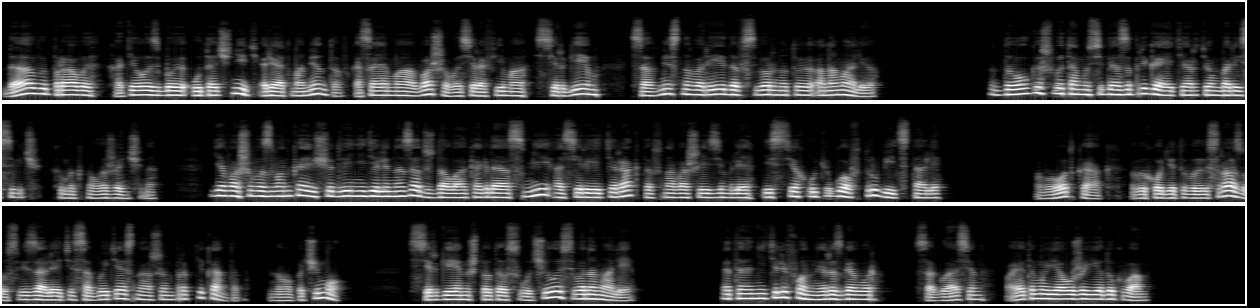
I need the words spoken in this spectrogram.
Да, вы правы. Хотелось бы уточнить ряд моментов касаемо вашего Серафима с Сергеем совместного рейда в свернутую аномалию. «Долго ж вы там у себя запрягаете, Артем Борисович», — хмыкнула женщина. «Я вашего звонка еще две недели назад ждала, когда СМИ о серии терактов на вашей земле из всех утюгов трубить стали». «Вот как. Выходит, вы сразу связали эти события с нашим практикантом. Но почему? С Сергеем что-то случилось в аномалии?» «Это не телефонный разговор». «Согласен. Поэтому я уже еду к вам.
